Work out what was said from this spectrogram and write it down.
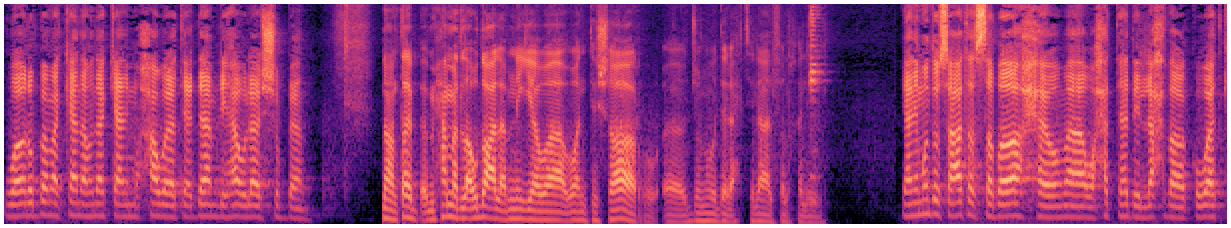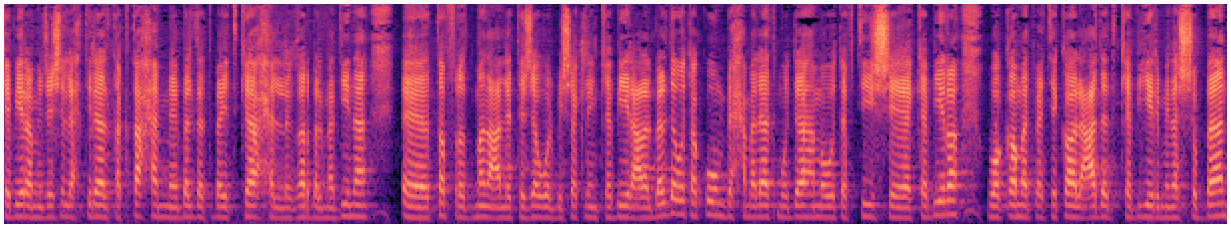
وربما كان هناك يعني محاولة إعدام لهؤلاء الشبان. نعم طيب محمد الأوضاع الأمنية وانتشار آه، جنود الاحتلال في الخليل يعني منذ ساعات الصباح وما وحتى هذه اللحظة قوات كبيرة من جيش الاحتلال تقتحم بلدة بيت كاحل غرب المدينة آه، تفرض منعا للتجول بشكل كبير على البلدة وتقوم بحملات مداهمة وتفتيش آه، كبيرة وقامت باعتقال عدد كبير من الشبان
